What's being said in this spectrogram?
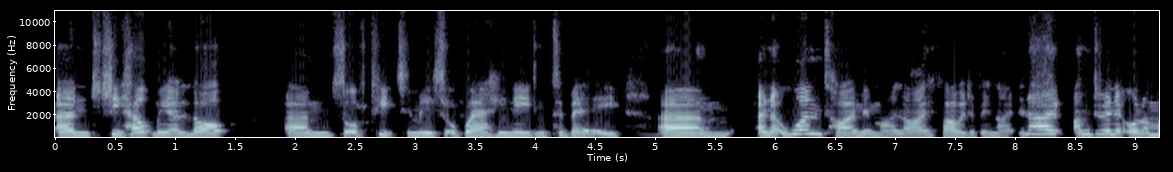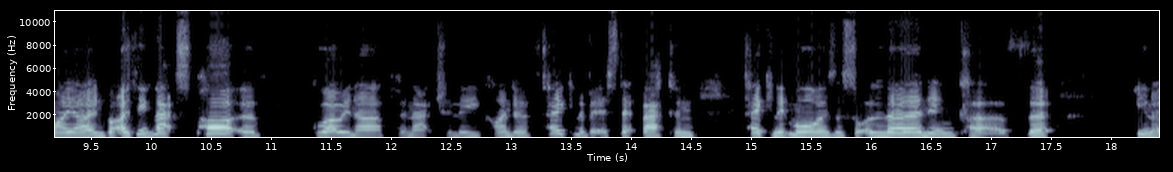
and she helped me a lot. Um, sort of teaching me sort of where he needed to be. Um, and at one time in my life, I would have been like, no, I'm doing it all on my own. But I think that's part of growing up and actually kind of taking a bit of step back and taking it more as a sort of learning curve that you know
